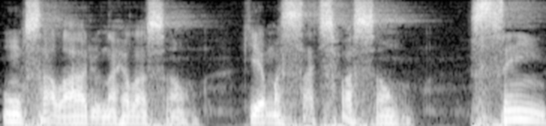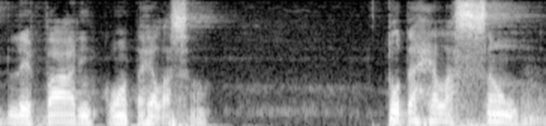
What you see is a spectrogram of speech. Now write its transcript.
um salário na relação, que é uma satisfação, sem levar em conta a relação. Toda relação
